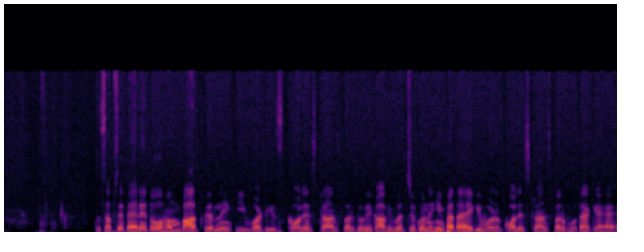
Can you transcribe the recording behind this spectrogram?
तो सबसे पहले तो हम बात कर लें कि व्हाट इज़ कॉलेज ट्रांसफ़र क्योंकि काफ़ी बच्चों को नहीं पता है कि कॉलेज ट्रांसफ़र होता क्या है।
